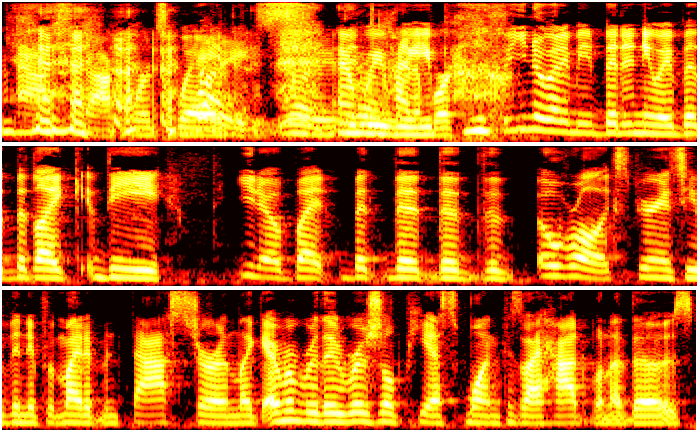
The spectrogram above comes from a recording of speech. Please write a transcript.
ass backwards way. right, right. And we weep. But you know what I mean. But anyway, but but like the you know, but but the the the overall experience, even if it might have been faster, and like I remember the original PS One because I had one of those,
